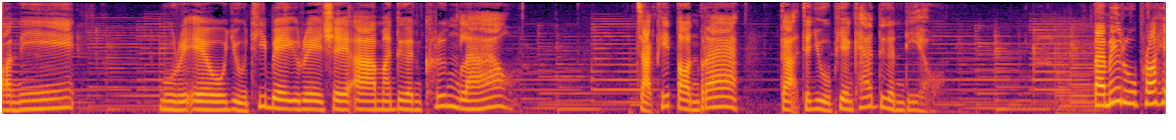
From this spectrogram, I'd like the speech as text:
ตอนนี้มูริเอลอยู่ที่เบอิเรเชอามาเดือนครึ่งแล้ว จากที่ตอนแรกกะจะอยู่เพียงแค่เดือนเดียว แต่ไม่รู้เพราะเห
